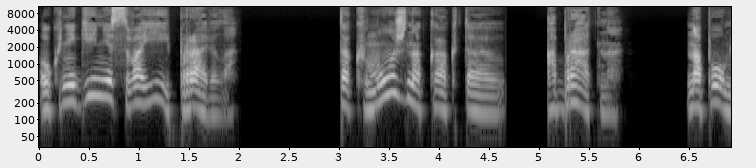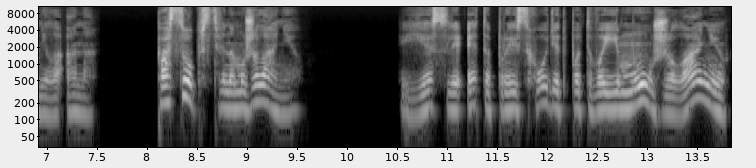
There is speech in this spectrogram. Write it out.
у княгини свои правила. Так можно как-то обратно, напомнила она, по собственному желанию. Если это происходит по твоему желанию,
